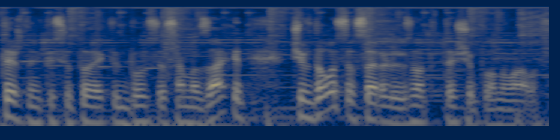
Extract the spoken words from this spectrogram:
тиждень після того, як відбувся саме захід, чи вдалося все реалізувати те, що планувалося?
